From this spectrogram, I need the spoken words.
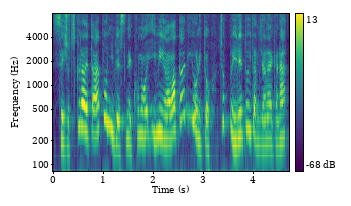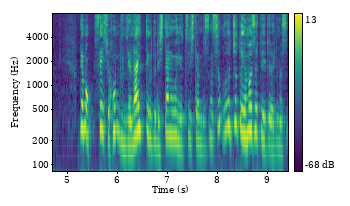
聖書作られた後にですねこの意味が分かるようにとちょっと入れといたんじゃないかな。でも聖書本文じゃないっていうことで下の方に移したんですがそこをちょっと読ませていただきます。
